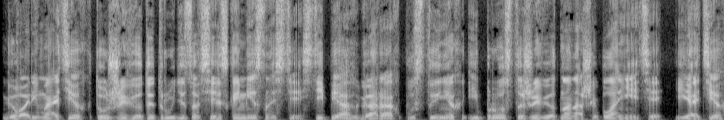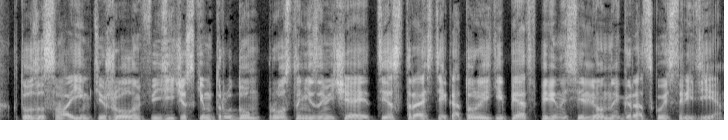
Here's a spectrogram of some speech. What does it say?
Говорим и о тех, кто живет и трудится в сельской местности, степях, горах, пустынях и просто живет на нашей планете, и о тех, кто за своим тяжелым физическим трудом просто не замечает те страсти, которые кипят в перенаселенной городской среде.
